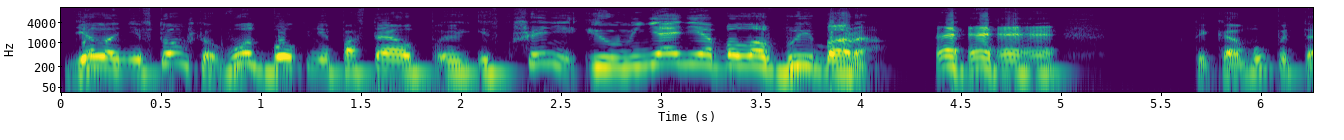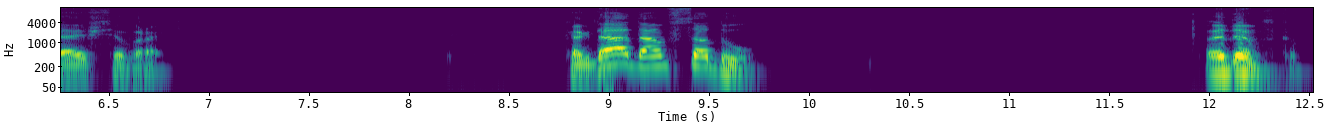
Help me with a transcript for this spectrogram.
Дело не в том, что вот Бог мне поставил э, искушение, и у меня не было выбора. Ты кому пытаешься врать? Когда Адам в саду, Эдемском,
